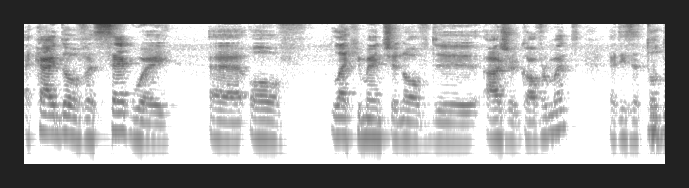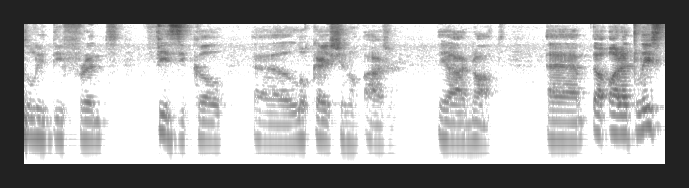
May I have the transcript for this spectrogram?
a kind of a segue uh, of like you mentioned of the Azure government. It is a mm-hmm. totally different physical uh, location of Azure. They are not, um, or at least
